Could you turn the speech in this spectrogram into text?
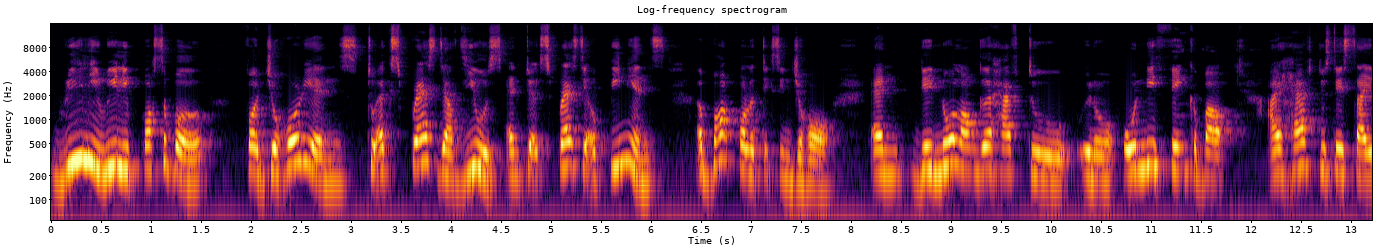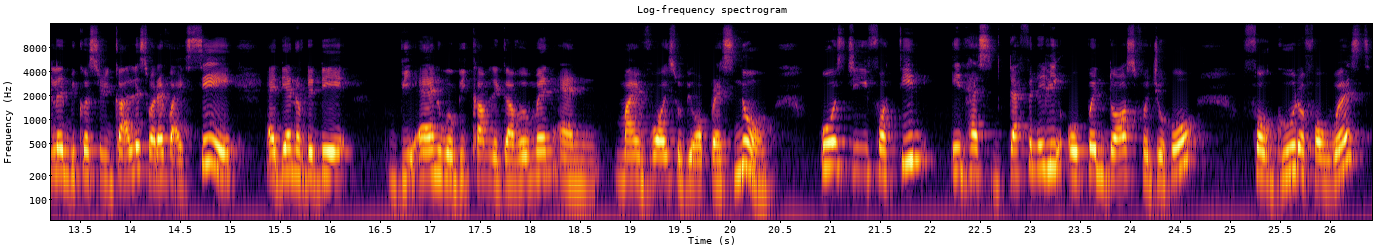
really, really possible for Johorians to express their views and to express their opinions about politics in Johor. And they no longer have to, you know, only think about, I have to stay silent because regardless whatever I say, at the end of the day, BN will become the government and my voice will be oppressed. No. Post GE14, it has definitely opened doors for Johor, for good or for worse.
